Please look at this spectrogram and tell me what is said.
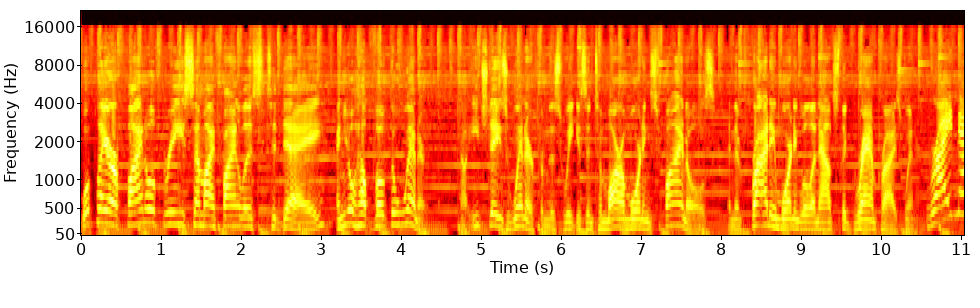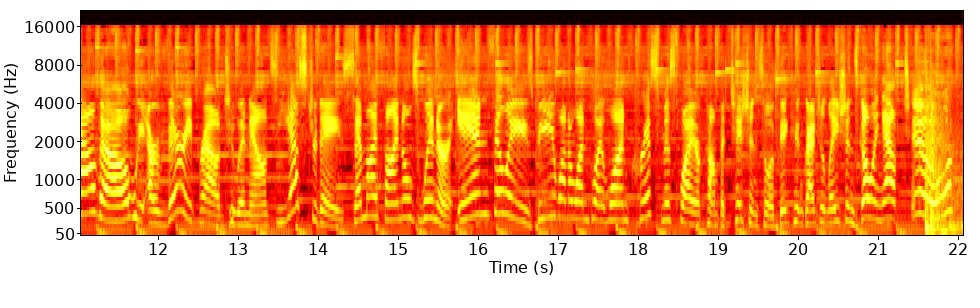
We'll play our final three semifinalists today, and you'll help vote the winner. Now, each day's winner from this week is in tomorrow morning's finals, and then Friday morning we'll announce the grand prize winner. Right now, though, we are very proud to announce yesterday's semifinals winner in Phillies B101.1 Christmas Choir competition. So, a big congratulations going out to.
